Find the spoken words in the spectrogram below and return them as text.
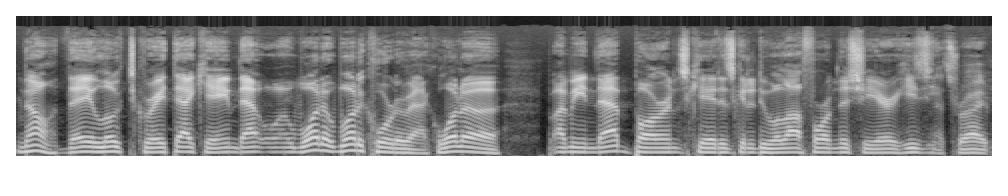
No, they looked great that game. That what a what a quarterback. What a I mean that Barnes kid is going to do a lot for him this year. He's That's right.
